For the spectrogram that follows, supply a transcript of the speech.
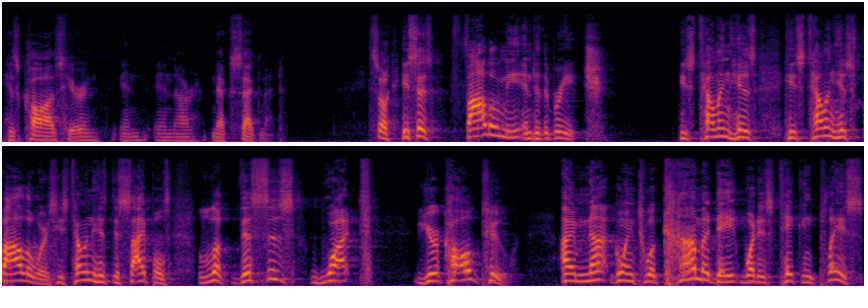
his cause here in, in, in our next segment. So he says, follow me into the breach. He's telling his, he's telling his followers, he's telling his disciples, look, this is what you're called to. I'm not going to accommodate what is taking place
